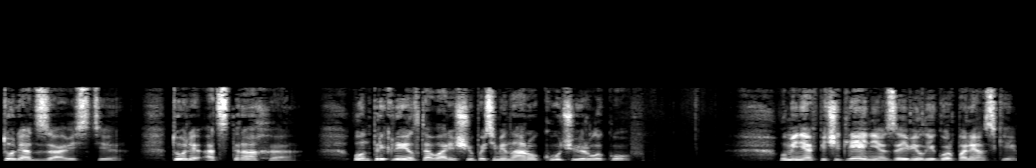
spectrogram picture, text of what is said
То ли от зависти, то ли от страха он приклеил товарищу по семинару кучу ярлыков. «У меня впечатление», — заявил Егор Полянский,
